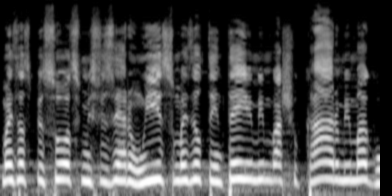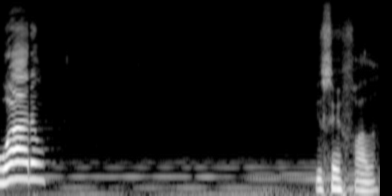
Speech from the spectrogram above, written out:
mas as pessoas me fizeram isso, mas eu tentei e me machucaram, me magoaram. E o Senhor fala:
